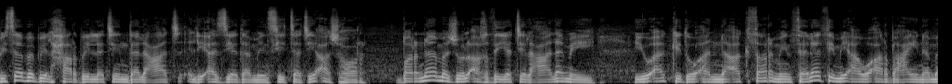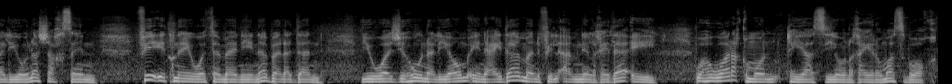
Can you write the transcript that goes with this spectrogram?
بسبب الحرب التي اندلعت لأزيد من ستة أشهر. برنامج الأغذية العالمي يؤكد أن أكثر من 340 مليون شخص في 82 بلدا يواجهون اليوم انعداما في الأمن الغذائي وهو رقم قياسي غير مسبوق.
